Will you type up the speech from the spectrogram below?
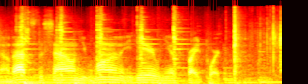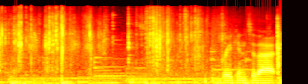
Now that's the sound you want to hear when you have fried pork. Break into that.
